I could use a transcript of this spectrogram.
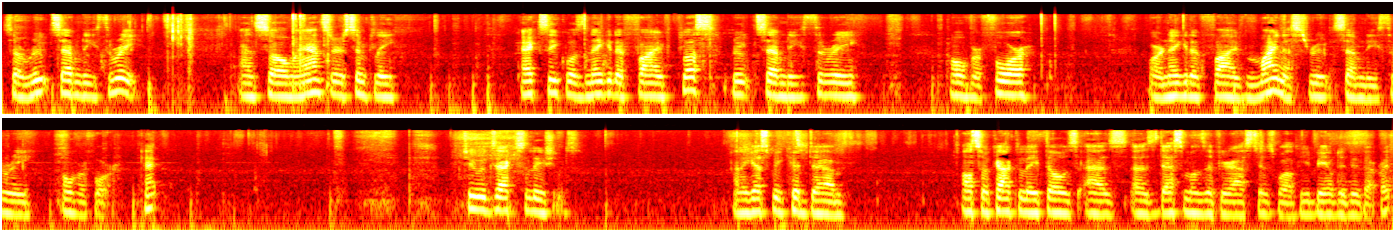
So root 73. And so my answer is simply x equals negative 5 plus root 73 over 4 or negative 5 minus root 73 over 4. Okay? Two exact solutions. And I guess we could um, also calculate those as, as decimals if you're asked as well. You'd be able to do that, right?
